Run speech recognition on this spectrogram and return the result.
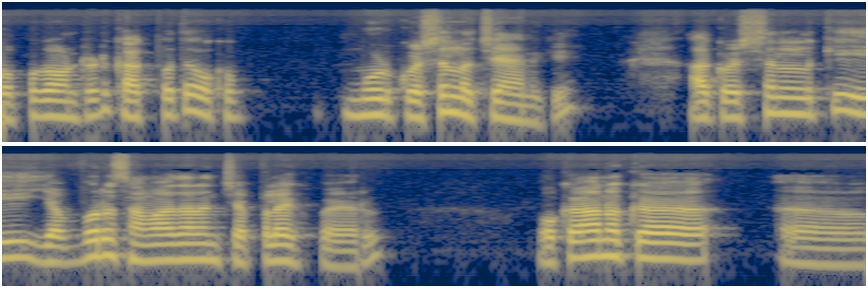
గొప్పగా ఉంటాడు. కాకపోతే ఒక మూడు క్వశ్చన్లు వచ్చాయి ఆయనకి. ఆ క్వశ్చన్లకి ఎవ్వరు సమాధానం చెప్పలేకపోయారు. ఒకనొక uh,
